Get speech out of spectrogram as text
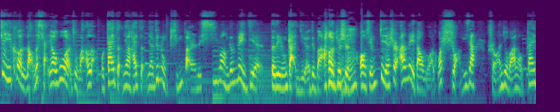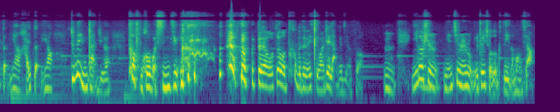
这一刻，老子闪耀过了就完了，我该怎么样还怎么样，就那种平凡人的希望跟慰藉的那种感觉，对吧？就是哦，行，这件事安慰到我了，我爽一下，爽完就完了，我该怎么样还怎么样，就那种感觉，特符合我心境。对我，所以我特别特别喜欢这两个角色。嗯，一个是年轻人勇于追求的自己的梦想，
